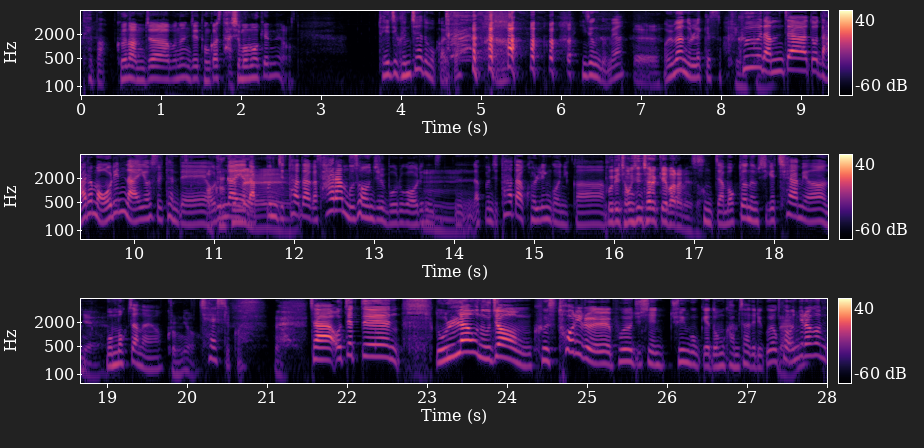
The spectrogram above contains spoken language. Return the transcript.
대박. 그 남자분은 이제 돈가스 다시 못 먹겠네요. 돼지 근처에도 못 갈까? 이 정도면 예. 얼마나 놀랬겠어. 그 그러니까요. 남자도 나름 어린 나이였을 텐데 아, 어린 나이에 그렇겠네. 나쁜 짓 하다가 사람 무서운 줄 모르고 어린 음. 나쁜 짓 하다 걸린 거니까 부디 정신 차렸게 바라면서. 진짜 먹던 음식에 체하면 예. 못 먹잖아요. 그럼요. 체했을 거야. 네. 자, 어쨌든 놀라운 우정 그 스토리를 보여주신 주인공께 너무 감사드리고요. 그 네. 언니랑은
